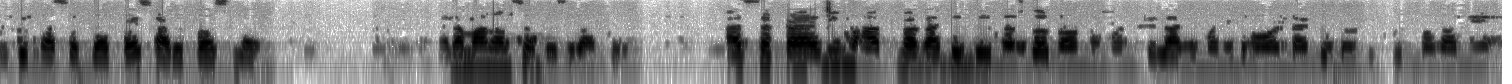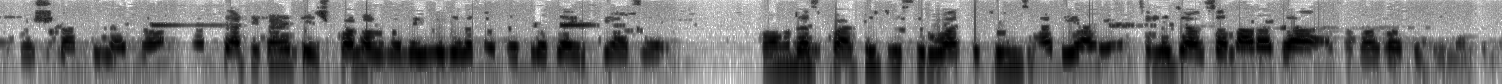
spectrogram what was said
मिटिंगला संध्याकाळी काही साडेपाचला त्यांना मानाचा मुजरा करून. आज सकाळी आम्ही महात्मा गांधींना जाऊन नमन केलं आणि मणिभवनला गेलो तिथून मग आम्ही आदर्श क्रांतीला जाऊन त्या ठिकाणी तेजपाल हॉलमध्ये गेलो गेला स्वातंत्र्याचा इतिहास आहे. काँग्रेस पार्टीची सुरुवात तिथून झाली आणि चलेजावचा नारा त्या सभागृहातून दिला गेला.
